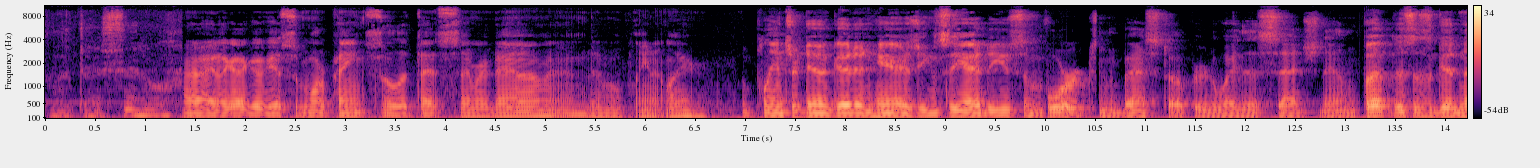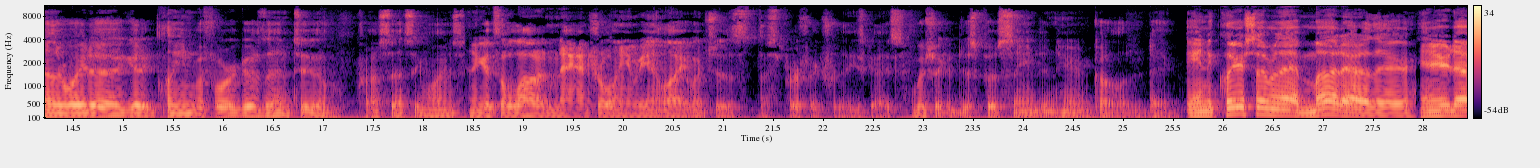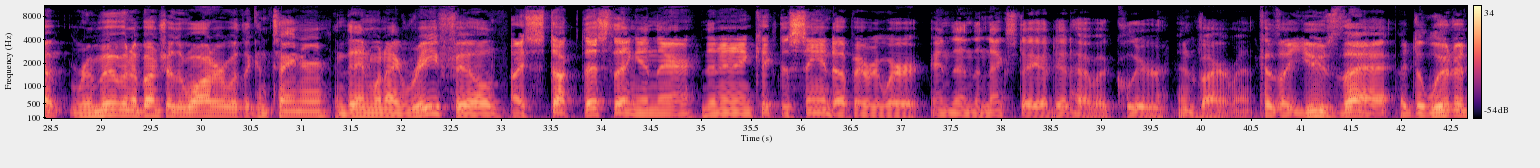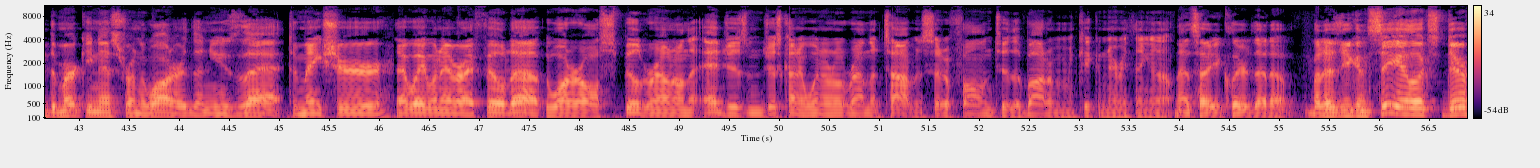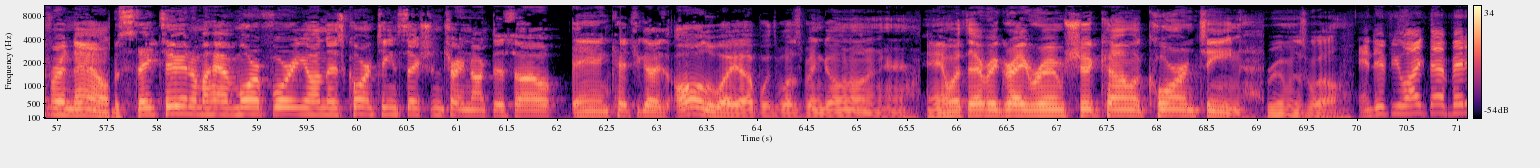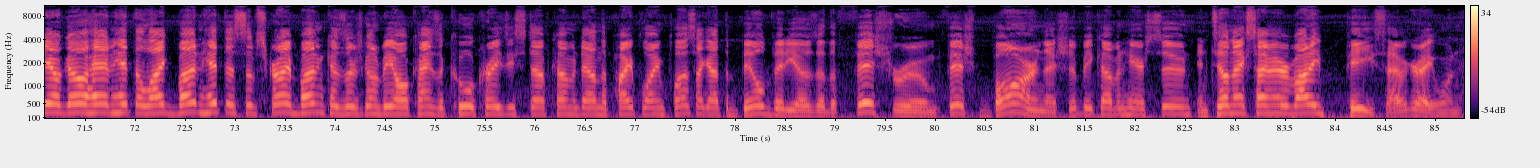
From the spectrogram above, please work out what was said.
Let that settle. Alright, I gotta go get some more paint, so let that simmer down and then we'll plant it later. The plants are doing good in here. As you can see, I had to use some forks and a bass stopper to weigh this sedge down. But this is a good another way to get it clean before it goes in too. Processing wise. And it gets a lot of natural ambient light, which is that's perfect for these guys. Wish I could just put sand in here and call it a day. And to clear some of that mud out of there, I ended up removing a bunch of the water with a container. And then when I refilled, I stuck this thing in there. Then it didn't kick the sand up everywhere. And then the next day I did have a clear environment. Because I used that, I diluted the murkiness from the water, then used that to make sure that way whenever I filled up, the water all spilled around on the edges and just kind of went around the top instead of falling to the bottom and kicking everything up. That's how you cleared that up. But as you can see, it looks different now. But stay tuned, I'm gonna have more for you on this quarantine section, try to knock this out and catch you guys all the way up with what's been going on in here. And with every gray room should come a quarantine room as well. And if you like that video, go ahead and hit the like button, hit the subscribe button, because there's going to be all kinds of cool, crazy stuff coming down the pipeline. Plus, I got the build videos of the fish room, fish barn that should be coming here soon. Until next time, everybody, peace. Have a great one.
